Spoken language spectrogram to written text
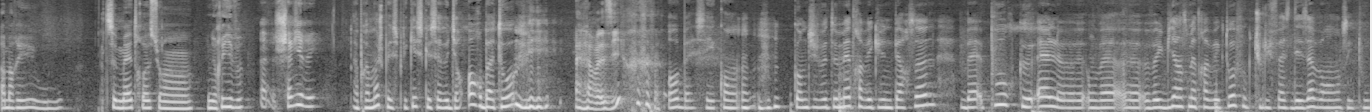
amarrer ou se mettre sur un, une rive. Euh, chavirer. Après moi, je peux expliquer ce que ça veut dire hors bateau, mais... Alors vas-y. oh ben c'est quand quand tu veux te mettre avec une personne, ben, pour que elle euh, on va euh, veuille bien se mettre avec toi, faut que tu lui fasses des avances et tout.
